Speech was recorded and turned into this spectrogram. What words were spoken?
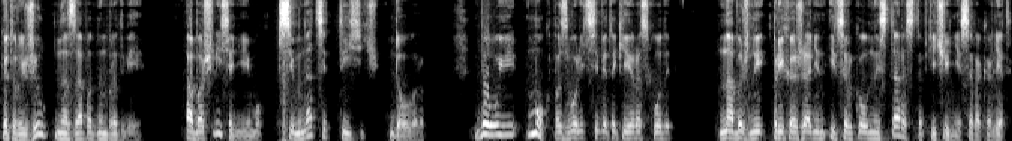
который жил на западном Бродвее. Обошлись они ему в 17 тысяч долларов. Боуи мог позволить себе такие расходы. Набожный прихожанин и церковный староста в течение 40 лет,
